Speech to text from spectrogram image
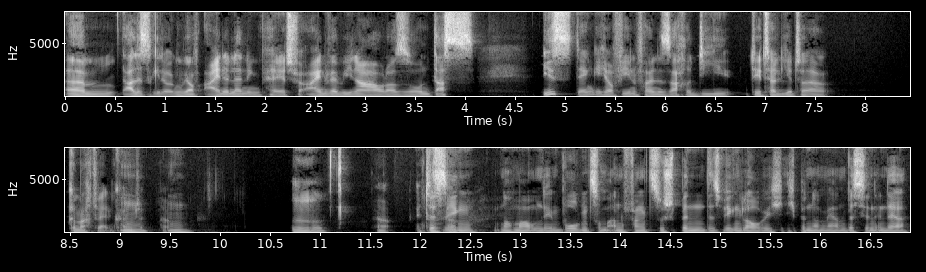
Ähm, alles geht irgendwie auf eine Landingpage für ein Webinar oder so. Und das ist, denke ich, auf jeden Fall eine Sache, die detaillierter gemacht werden könnte. Mhm. Ja. Mhm. Ja, interessant. Deswegen nochmal, um den Bogen zum Anfang zu spinnen, deswegen glaube ich, ich bin da mehr ein bisschen in der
